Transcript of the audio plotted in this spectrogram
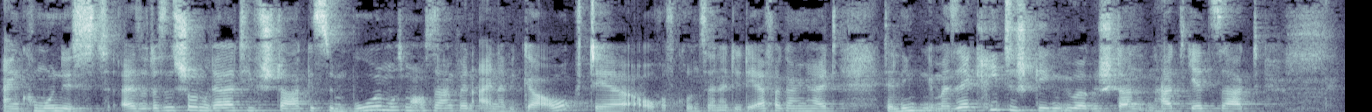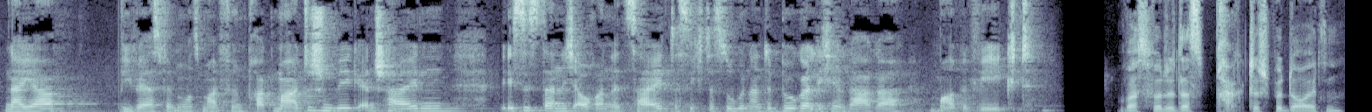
ein Kommunist. Also das ist schon ein relativ starkes Symbol, muss man auch sagen, wenn einer wie Gauck, der auch aufgrund seiner DDR-Vergangenheit der Linken immer sehr kritisch gegenübergestanden hat, jetzt sagt, naja, wie wäre es, wenn wir uns mal für einen pragmatischen Weg entscheiden? Ist es dann nicht auch an der Zeit, dass sich das sogenannte bürgerliche Lager mal bewegt? Was würde das praktisch bedeuten?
